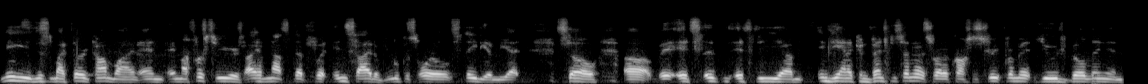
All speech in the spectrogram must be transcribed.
me, this is my third combine, and in my first two years, I have not stepped foot inside of Lucas Oil Stadium yet. So uh, it's it, it's the um, Indiana Convention Center. It's right across the street from it, huge building, and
